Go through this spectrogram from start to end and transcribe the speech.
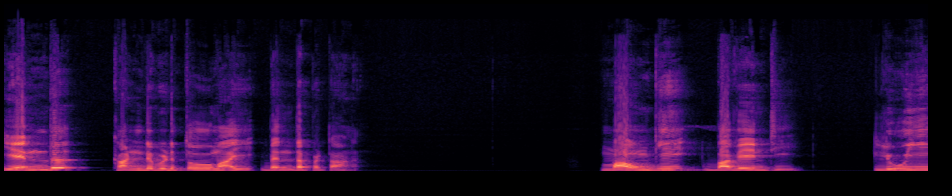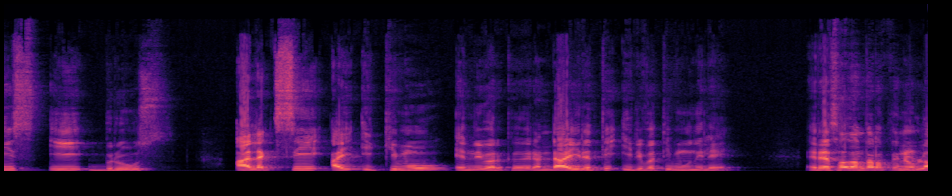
എന്ത് കണ്ടുപിടുത്തവുമായി ബന്ധപ്പെട്ടാണ്? Moungi Bawendi Louis E Brus Alexei I Ekimov എന്നിവർക്ക് രണ്ടായിരത്തി ഇരുപത്തി മൂന്നിലെ രസതന്ത്രത്തിനുള്ള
